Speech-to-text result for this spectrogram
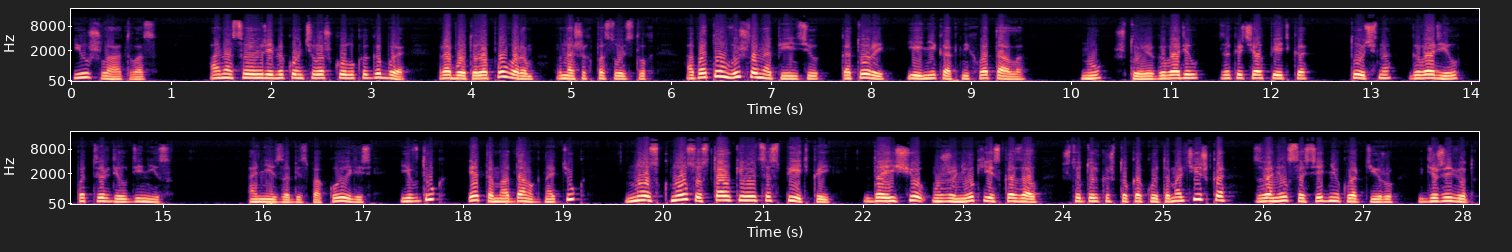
и ушла от вас. Она в свое время кончила школу КГБ, работала поваром в наших посольствах, а потом вышла на пенсию, которой ей никак не хватало. «Ну, что я говорил?» – закричал Петька. «Точно, говорил», – подтвердил Денис. Они забеспокоились, и вдруг эта мадам Гнатюк нос к носу сталкивается с Петькой. Да еще муженек ей сказал, что только что какой-то мальчишка звонил в соседнюю квартиру, где живет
